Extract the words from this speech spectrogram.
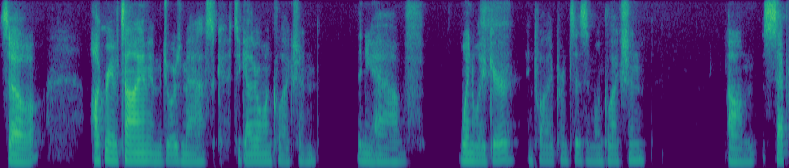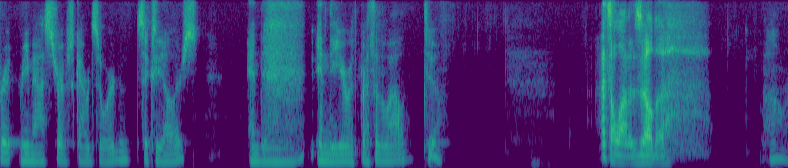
So, Ocarina of Time and Majora's Mask together in one collection. Then you have Wind Waker and Twilight Princess in one collection. Um, separate remaster of Skyward Sword, sixty dollars, and then in the year with Breath of the Wild too. That's a lot of Zelda. Well,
